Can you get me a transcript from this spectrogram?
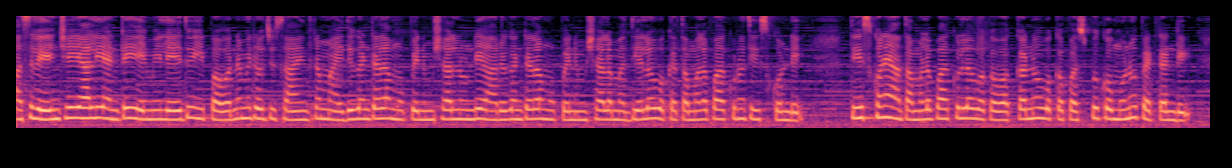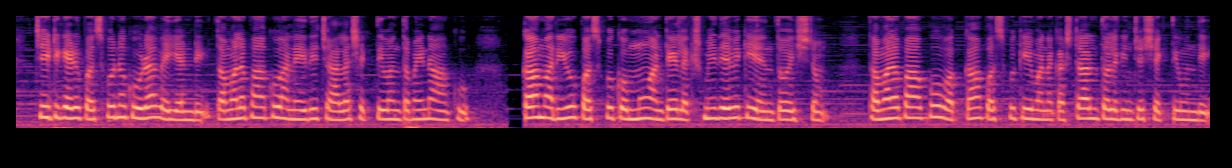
అసలు ఏం చేయాలి అంటే ఏమీ లేదు. ఈ పౌర్ణమి రోజు సాయంత్రం ఐదు గంటల ముప్పై నిమిషాల నుండి ఆరు గంటల ముప్పై నిమిషాల మధ్యలో ఒక తమలపాకును తీసుకోండి. తీసుకొని ఆ తమలపాకులో ఒక వక్కను ఒక పసుపు కొమ్మును పెట్టండి. చీటికెడు పసుపును కూడా వేయండి. తమలపాకు అనేది చాలా శక్తివంతమైన ఆకు. వక్క మరియు పసుపు కొమ్ము అంటే లక్ష్మీదేవికి ఎంతో ఇష్టం. తమలపాకు వక్క పసుపుకి మన కష్టాలను తొలగించే శక్తి ఉంది.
